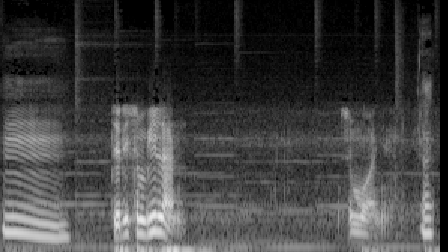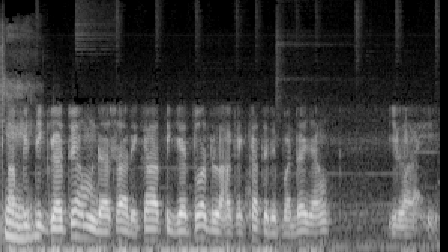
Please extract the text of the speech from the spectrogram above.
Hmm. Jadi sembilan semuanya. Oke. Tapi tiga itu yang mendasari, karena tiga itu adalah hakikat daripada yang ilahi.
